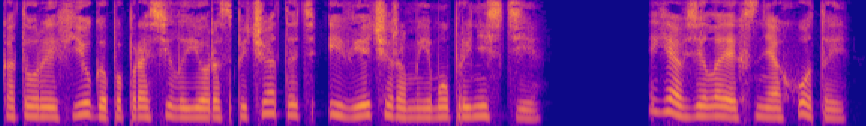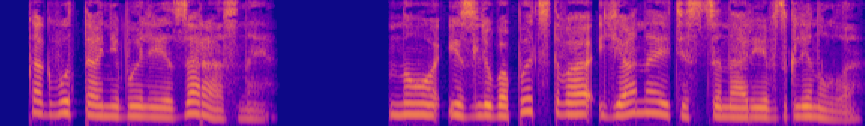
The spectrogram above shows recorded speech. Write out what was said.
которые Хьюга попросил ее распечатать и вечером ему принести. Я взяла их с неохотой, как будто они были заразные. Но из любопытства я на эти сценарии взглянула.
